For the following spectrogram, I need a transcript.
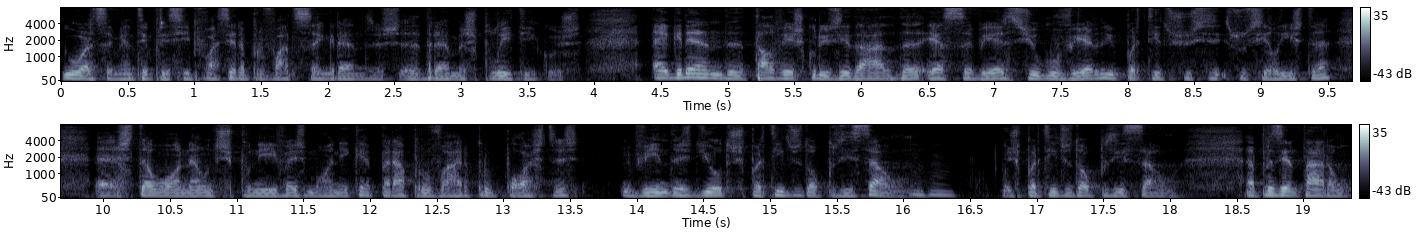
O orçamento, em princípio, vai ser aprovado sem grandes uh, dramas políticos. A grande, talvez, curiosidade é saber se o Governo e o Partido Socialista uh, estão ou não disponíveis, Mónica, para aprovar propostas vindas de outros partidos da oposição. Uhum. Os partidos da oposição apresentaram,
